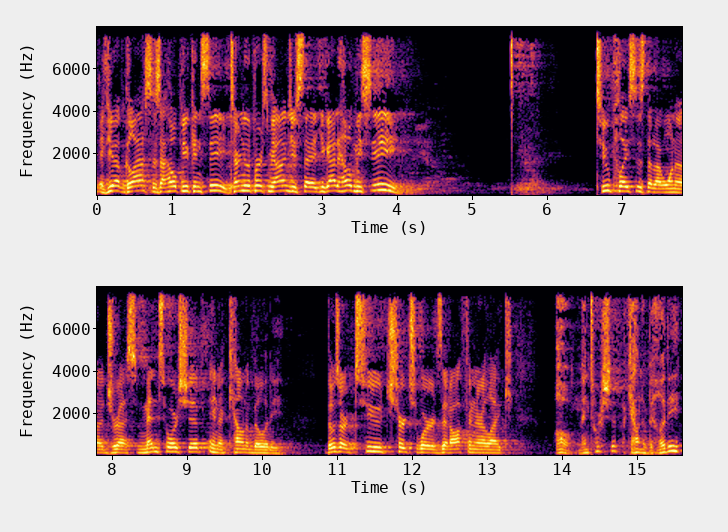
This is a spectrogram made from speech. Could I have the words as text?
If you have glasses, I hope you can see. Turn to the person behind you and say, You got to help me see. Two places that I want to address mentorship and accountability. Those are two church words that often are like, Oh, mentorship, accountability?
